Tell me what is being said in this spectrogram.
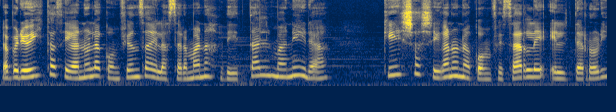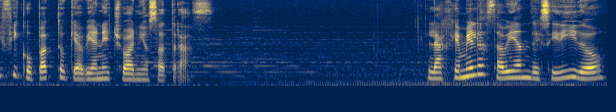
La periodista se ganó la confianza de las hermanas de tal manera que ellas llegaron a confesarle el terrorífico pacto que habían hecho años atrás. Las gemelas habían decidido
